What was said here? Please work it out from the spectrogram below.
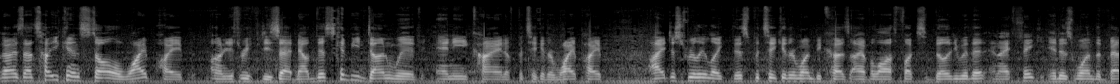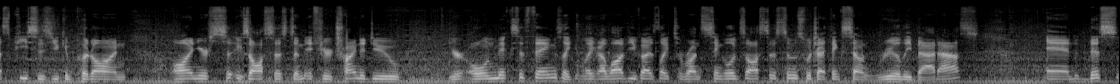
Guys, that's how you can install a Y-pipe on your 350Z. Now this can be done with any kind of particular Y-pipe. I just really like this particular one because I have a lot of flexibility with it and I think it is one of the best pieces you can put on on your exhaust system if you're trying to do your own mix of things. Like, like a lot of you guys like to run single exhaust systems, which I think sound really badass. And this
